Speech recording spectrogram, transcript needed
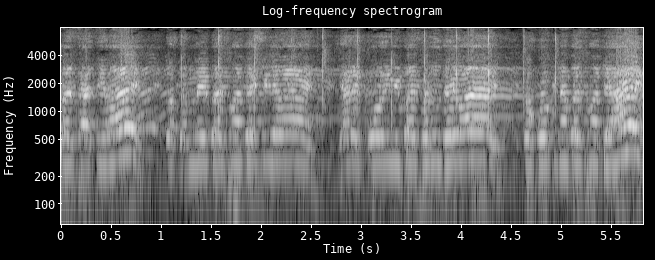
બસ જાતી હોય તો ગમે બસમાં બેસી લેવાય. જયારે કોળીની બસ શરૂ થઈ હોય તો કોકના બસમાં બેહાય.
